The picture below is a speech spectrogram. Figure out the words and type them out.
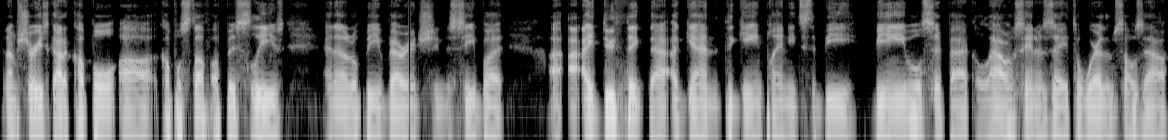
and I'm sure he's got a couple uh, a couple stuff up his sleeves, and it'll be very interesting to see. But I, I do think that again, the game plan needs to be being able to sit back, allowing San Jose to wear themselves out,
